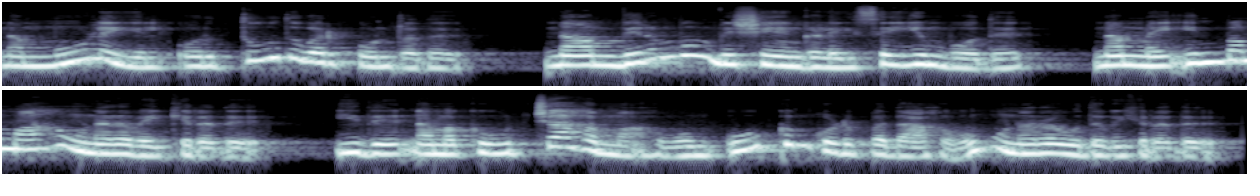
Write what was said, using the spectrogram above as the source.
நம் மூளையில் ஒரு தூதுவர் போன்றது. நாம் விரும்பும் விஷயங்களை செய்யும்போது நம்மை இன்பமாக உணர வைக்கிறது. இது நமக்கு உற்சாகமாகவும் ஊக்கம் கொடுப்பதாகவும் உணர உதவுகிறது.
